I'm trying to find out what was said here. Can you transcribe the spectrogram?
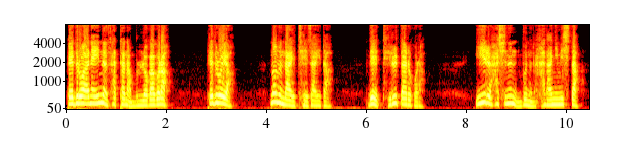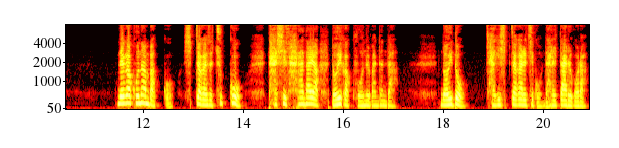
베드로 안에 있는 사탄아 물러가거라. 베드로야, 너는 나의 제자이다. 내 뒤를 따르거라. 이 일을 하시는 분은 하나님이시다. 내가 고난받고 십자가에서 죽고 다시 살아나야 너희가 구원을 받는다. 너희도 자기 십자가를 지고 나를 따르거라.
